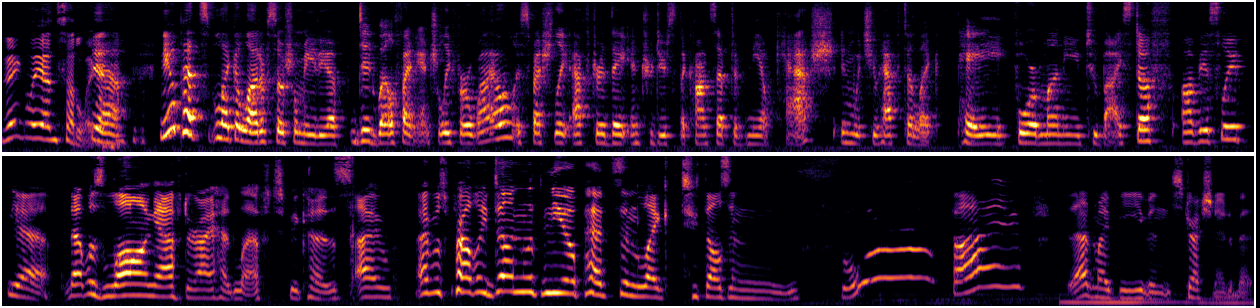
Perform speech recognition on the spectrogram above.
Vaguely unsettling. Yeah. Neopets, like a lot of social media, did well financially for a while, especially after they introduced the concept of Neo Cash, in which you have to, like, pay for money to buy stuff, obviously. Yeah, that was long after I had left because I I was probably done with Neopets in like 2004, 5. That might be even stretching it a bit.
